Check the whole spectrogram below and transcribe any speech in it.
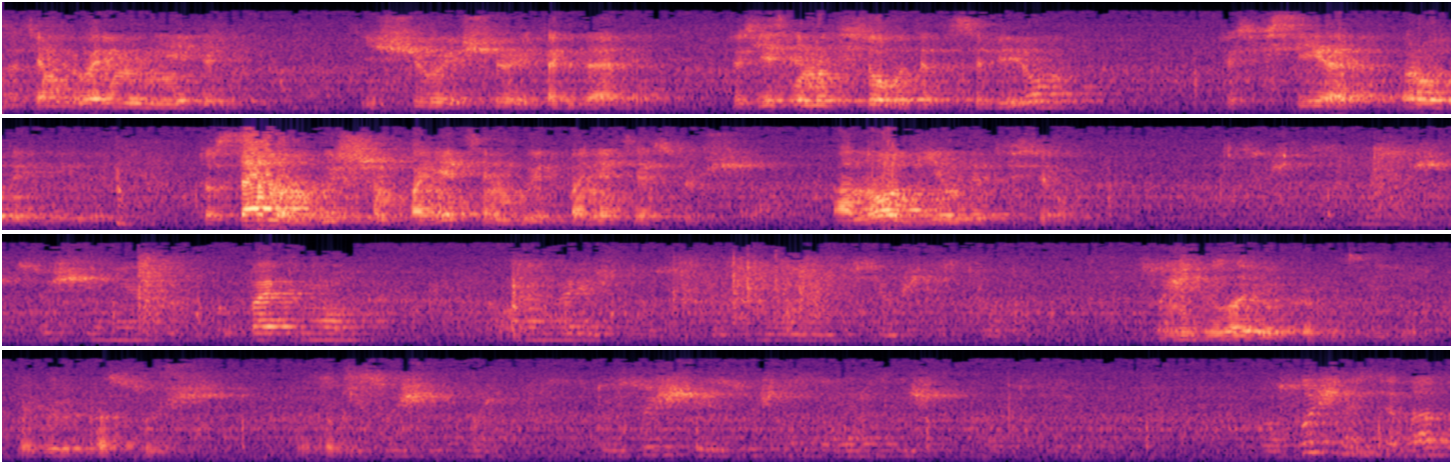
затем говорим мебель, еще, еще и так далее. То есть если мы все вот это соберем, то есть все роды мебели, то самым высшим понятием будет понятие сущего. Оно объемлет все. Поэтому он говорит, что я не говорю про бытие, я говорю про сущее. Это сущее То есть сущее и сущность, они различны. Но сущность, она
